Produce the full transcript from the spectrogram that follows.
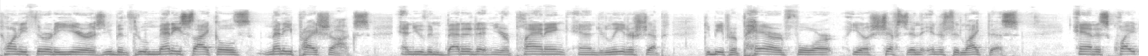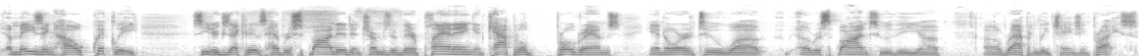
20, 30 years, you've been through many cycles, many price shocks, and you've embedded it in your planning and your leadership to be prepared for you know shifts in the industry like this. And it's quite amazing how quickly senior executives have responded in terms of their planning and capital programs in order to uh, uh, respond to the uh, uh rapidly changing price.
